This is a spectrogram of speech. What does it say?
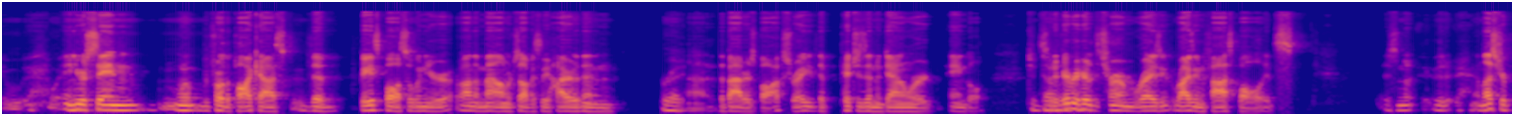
and you were saying when, before the podcast, the baseball. So when you're on the mound, which is obviously higher than right uh, the batter's box, right? The pitch is in a downward angle. To So if you ever hear the term rising rising fastball, it's it's no, unless you're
